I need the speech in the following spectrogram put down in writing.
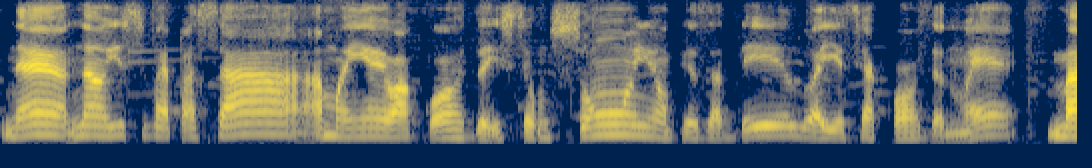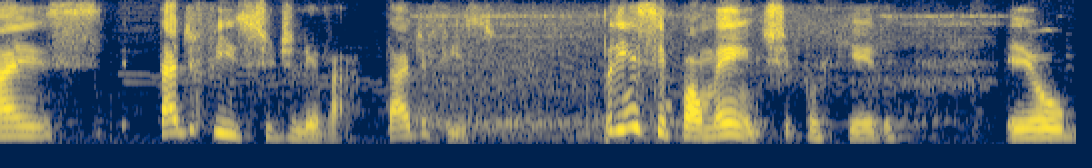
né? Não, isso vai passar, amanhã eu acordo, isso é um sonho, é um pesadelo, aí você acorda, não é? Mas tá difícil de levar, tá difícil. Principalmente porque eu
